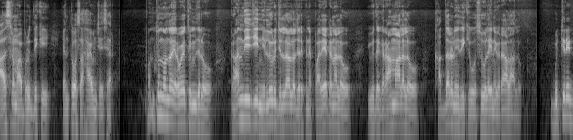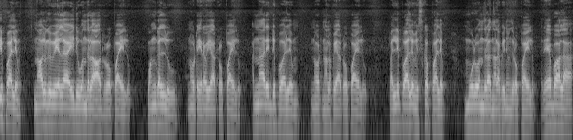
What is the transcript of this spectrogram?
ఆశ్రమ అభివృద్ధికి ఎంతో సహాయం చేశారు. పంతొమ్మిది వందల ఇరవై తొమ్మిదిలో గాంధీజీ నెల్లూరు జిల్లాలో జరిపిన పర్యటనలో వివిధ గ్రామాలలో ఖద్దరు నిధికి వసూలైన విరాళాలు. బుచ్చిరెడ్డిపాలెం నాలుగు వేల ఐదు వందల ఆరు రూపాయలు. వంగళ్ళు నూట ఇరవై ఆరు రూపాయలు. అన్నారెడ్డిపాలెం నూట నలభై ఆరు రూపాయలు. పల్లిపాలెం ఇసుకపాలెం మూడు వందల నలభై ఎనిమిది రూపాయలు. రేబాల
